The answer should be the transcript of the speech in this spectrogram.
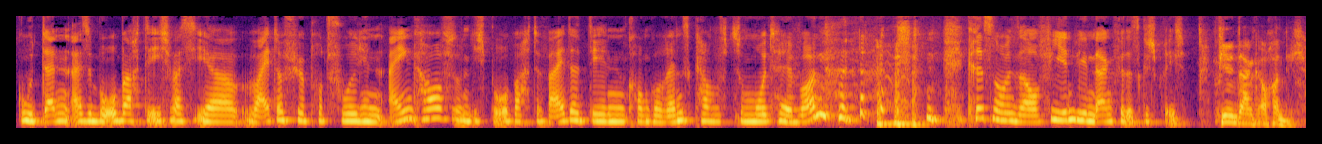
gut, dann also beobachte ich, was ihr weiter für Portfolien einkauft und ich beobachte weiter den Konkurrenzkampf zum Motel One. Chris Nobensau, vielen, vielen Dank für das Gespräch. Vielen Dank auch an dich.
